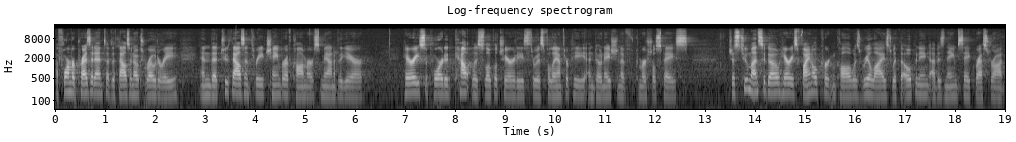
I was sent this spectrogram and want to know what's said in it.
a former president of the Thousand Oaks Rotary, and the 2003 Chamber of Commerce Man of the Year. Harry supported countless local charities through his philanthropy and donation of commercial space. Just two months ago, Harry's final curtain call was realized with the opening of his namesake restaurant,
